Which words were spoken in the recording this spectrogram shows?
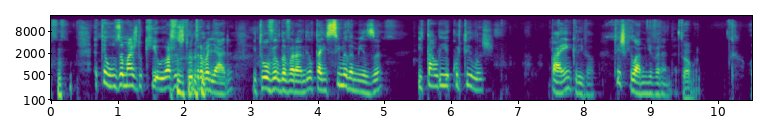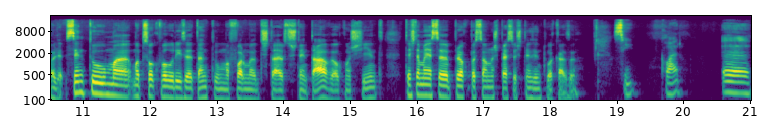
até usa mais do que eu. Eu às vezes estou a trabalhar e estou a vê-lo da varanda, ele está em cima da mesa e está ali a curti-las. Pá, é incrível. Tens que ir lá à minha varanda. Tá bem. Olha, sendo tu uma, uma pessoa que valoriza tanto uma forma de estar sustentável, consciente, tens também essa preocupação nas peças que tens em tua casa? Sim, claro. Uh,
